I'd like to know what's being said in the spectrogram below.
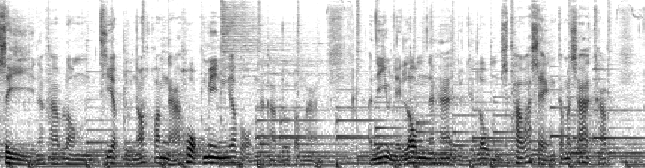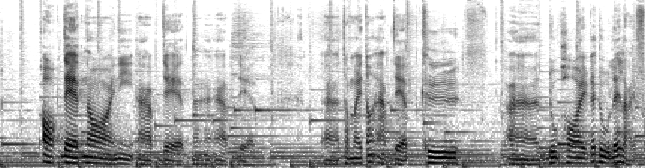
1.4 นะครับ ลองเทียบดูเนาะความหนา 6 มิลครับผมนะครับ โดยประมาณ อันนี้อยู่ในร่มนะฮะ อยู่ในร่มสภาวะแสงธรรมชาติครับ ออกแดดหน่อยนี่อาบแดดนะฮะอาบแดดทำไมต้องอาบแดดคืออดูพลอยก็ดูหลายๆไฟ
